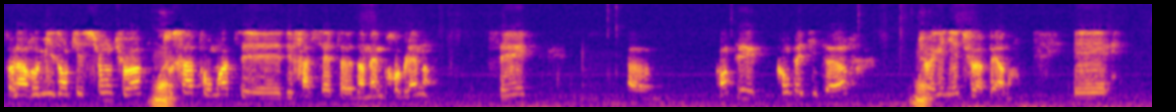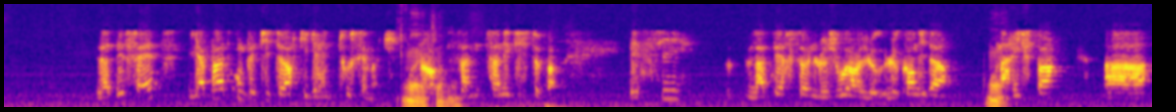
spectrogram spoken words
soit la remise en question, tu vois. Tout ça, pour moi, c'est des facettes d'un même problème. C'est euh, quand tu es compétiteur, tu vas gagner, tu vas perdre. Et la défaite, il n'y a pas de compétiteur qui gagne tous ses matchs. ça, n'existe pas. Et si la personne, le joueur, le, candidat n'arrive pas à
